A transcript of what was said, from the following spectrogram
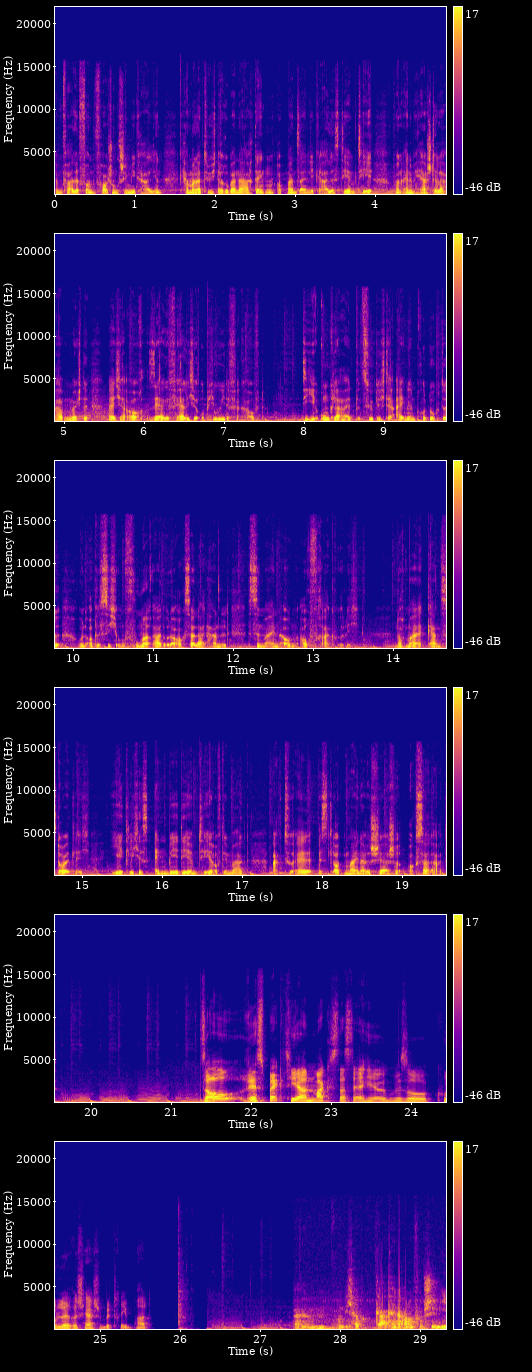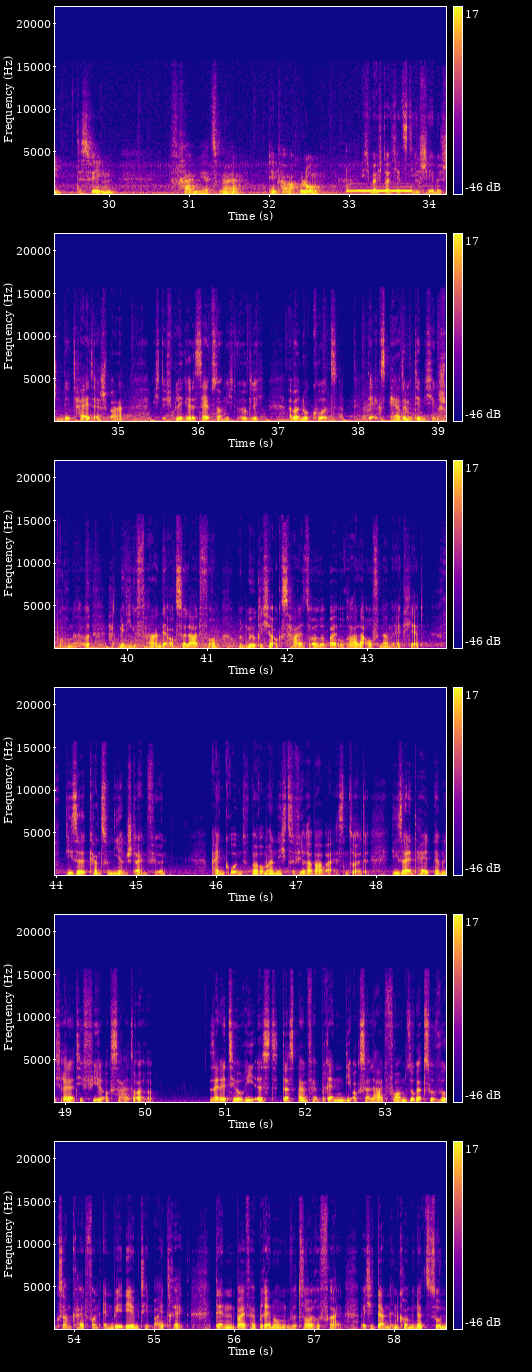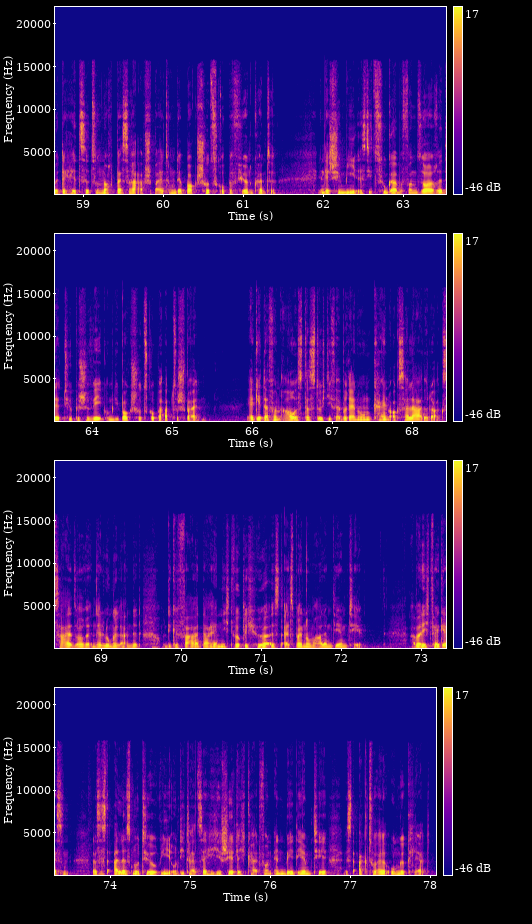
Im Falle von Forschungschemikalien kann man natürlich darüber nachdenken, ob man sein legales DMT von einem Hersteller haben möchte, welcher auch sehr gefährliche Opioide verkauft. Die Unklarheit bezüglich der eigenen Produkte und ob es sich um Fumarat oder Oxalat handelt, ist in meinen Augen auch fragwürdig. Nochmal ganz deutlich, jegliches NB-DMT auf dem Markt aktuell ist laut meiner Recherche Oxalat. Sau Respekt hier an Max, dass er hier irgendwie so coole Recherche betrieben hat. Ähm, und ich habe gar keine Ahnung von Chemie, deswegen fragen wir jetzt mal den Pharmakologen. Ich möchte euch jetzt die chemischen Details ersparen. Ich durchblicke es selbst noch nicht wirklich, aber nur kurz. Der Experte, mit dem ich hier gesprochen habe, hat mir die Gefahren der Oxalatform und möglicher Oxalsäure bei oraler Aufnahme erklärt. Diese kann zu Nierenstein führen. Ein Grund, warum man nicht zu viel Rhabarber essen sollte. Dieser enthält nämlich relativ viel Oxalsäure. Seine Theorie ist, dass beim Verbrennen die Oxalatform sogar zur Wirksamkeit von NB-DMT beiträgt, denn bei Verbrennung wird Säure frei, welche dann in Kombination mit der Hitze zu noch besserer Abspaltung der Bock-Schutzgruppe führen könnte. In der Chemie ist die Zugabe von Säure der typische Weg, um die Bock-Schutzgruppe abzuspalten. Er geht davon aus, dass durch die Verbrennung kein Oxalat oder Oxalsäure in der Lunge landet und die Gefahr daher nicht wirklich höher ist als bei normalem DMT. Aber nicht vergessen, das ist alles nur Theorie und die tatsächliche Schädlichkeit von NB-DMT ist aktuell ungeklärt.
